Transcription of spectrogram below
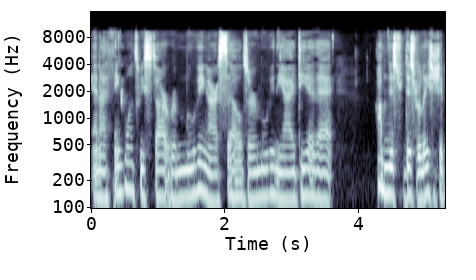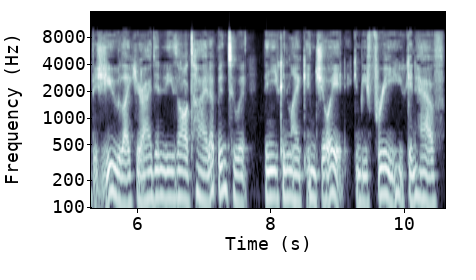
And i think once we start removing ourselves or removing the idea that um this this relationship is you like your identity is all tied up into it then you can like enjoy it. It can be free. You can have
